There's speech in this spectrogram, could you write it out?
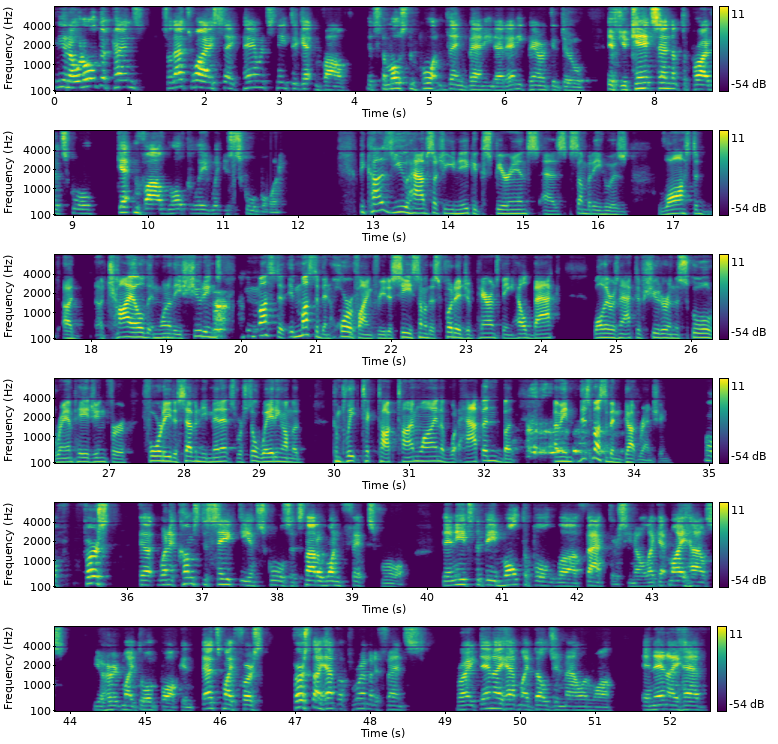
hmm. you know, it all depends. So that's why I say parents need to get involved. It's the most important thing, Benny, that any parent could do. If you can't send them to private school, get involved locally with your school board. Because you have such a unique experience as somebody who has lost a, a, a, child in one of these shootings, you must have it must have been horrifying for you to see some of this footage of parents being held back while there was an active shooter in the school rampaging for 40 to 70 minutes. We're still waiting on the complete tick-tock timeline of what happened, but I mean, this must have been gut wrenching. Well, first, uh, when it comes to safety in schools, it's not a one fix for all. There needs to be multiple uh, factors. You know, like at my house, you heard my dog barking. That's my first. First, I have a perimeter fence, right? Then I have my Belgian Malinois, and then I have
